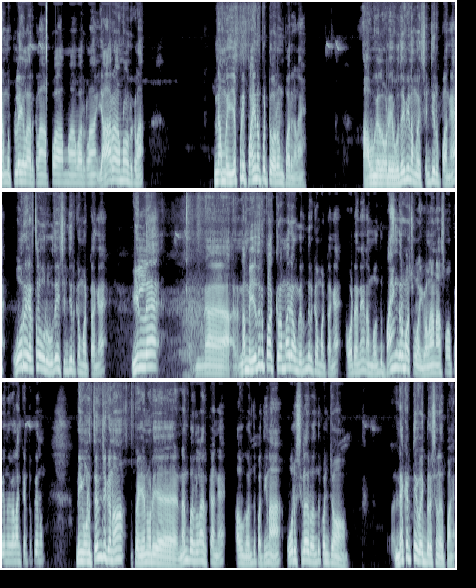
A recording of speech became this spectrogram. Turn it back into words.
நம்ம பிள்ளைகளாக இருக்கலாம் அப்பா அம்மாவாக இருக்கலாம் யாராகவும் இருக்கலாம். நம்ம எப்படி பயணப்பட்டு வரோம்னு பாருங்களேன். அவங்களுடைய உதவி நம்ம செஞ்சுருப்பாங்க. ஒரு இடத்துல ஒரு உதவி செஞ்சுருக்க மாட்டாங்க. இல்லை நம்ம எதிர்பார்க்குற மாதிரி அவங்க இருந்திருக்க மாட்டாங்க. உடனே நம்ம வந்து பயங்கரமாக சொல்லுவோம் இவெல்லாம் நாசமாக போயணும் இவெல்லாம் கெட்டு போயணும் நீங்கள் ஒன்று தெரிஞ்சுக்கணும் இப்போ என்னுடைய நண்பர்கள்லாம் இருக்காங்க. அவங்க வந்து பார்த்திங்கன்னா ஒரு சிலர் வந்து கொஞ்சம் நெகட்டிவ் வைப்ரேஷன் இருப்பாங்க.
